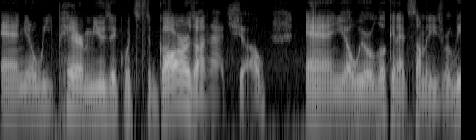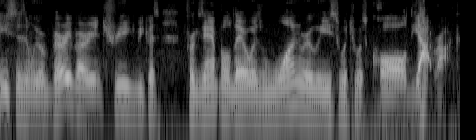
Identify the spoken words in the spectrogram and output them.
and you know, we pair music with cigars on that show. And you know, we were looking at some of these releases, and we were very, very intrigued because, for example, there was one release which was called Yacht Rock.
